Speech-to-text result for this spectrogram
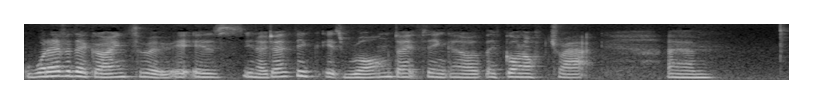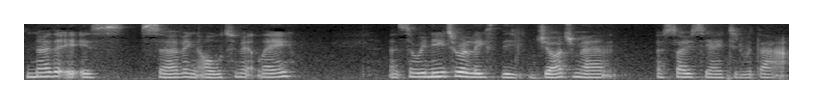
whatever they're going through, it is, you know, don't think it's wrong. Don't think, oh, they've gone off track. Um, know that it is serving ultimately. And so we need to release the judgment associated with that.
